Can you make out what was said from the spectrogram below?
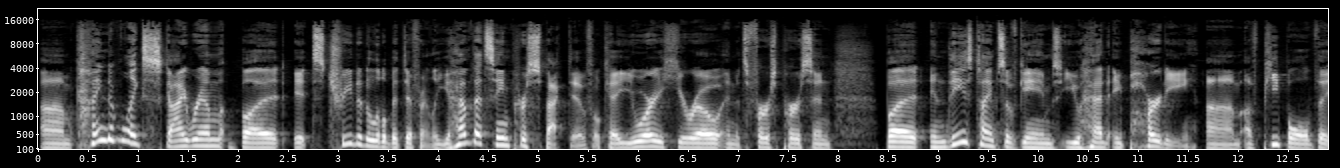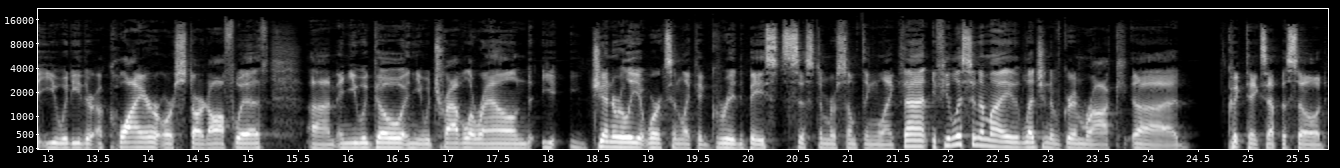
um, kind of like Skyrim, but it's treated a little bit differently. You have that same perspective, okay? You are a hero and it's first person. But in these types of games, you had a party um, of people that you would either acquire or start off with, um, and you would go and you would travel around. You, generally, it works in like a grid-based system or something like that. If you listen to my Legend of Grimrock uh, quick takes episode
